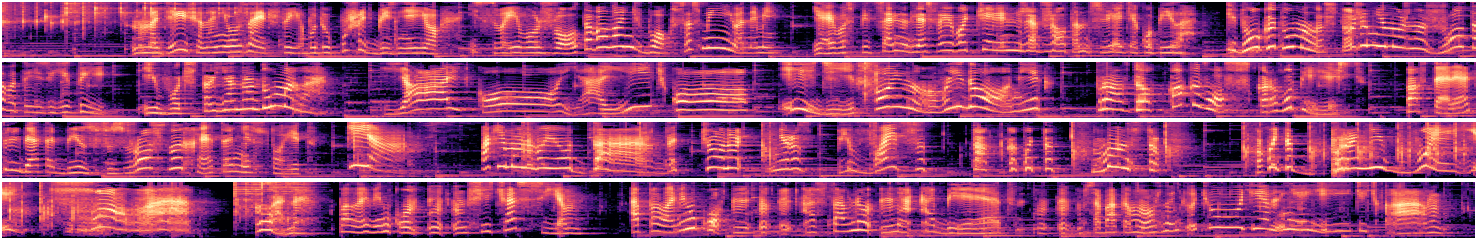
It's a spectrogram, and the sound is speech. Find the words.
Но надеюсь, она не узнает, что я буду кушать без нее из своего желтого ланчбокса с миньонами. Я его специально для своего челленджа в желтом цвете купила. И долго думала, что же мне можно желтого-то из еды. И вот что я надумала. Яйко, яичко, иди в свой новый домик. Правда, как его в скорлупе есть? Повторять, ребята, без взрослых это не стоит. Кия! Покемоновый удар! Да что оно не разбивается так? Какой-то монстр! Какой-то броневой яйцо! Ладно, половинку сейчас съем половинку оставлю на обед. Собака можно чуть-чуть, яичечка.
